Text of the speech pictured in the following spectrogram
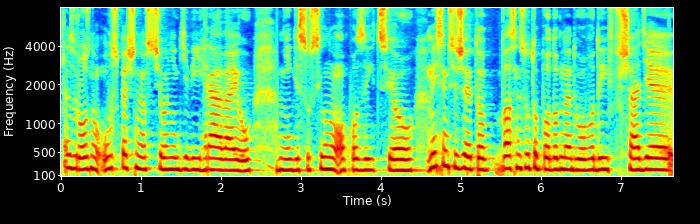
s rôznou úspešnosťou, niekde vyhrávajú, niekde sú silnou opozíciou. Myslím si, že je to, vlastne sú to podobné dôvody. Všade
